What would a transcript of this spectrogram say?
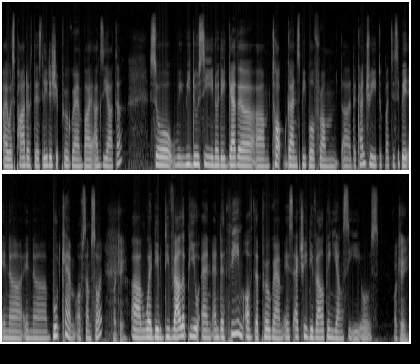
I was part of this leadership program by Axiata. So we, we do see you know they gather um, top guns people from uh, the country to participate in a in a boot camp of some sort Okay. um, where they develop you and and the theme of the program is actually developing young CEOs Okay.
